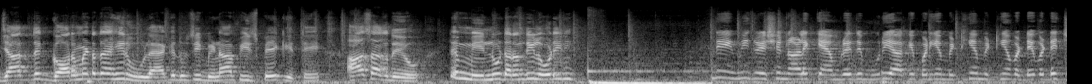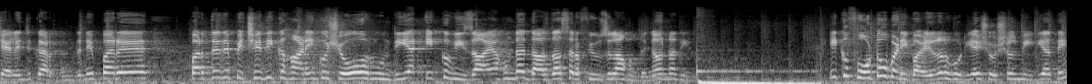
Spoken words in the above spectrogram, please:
ਜਦ ਗਵਰਨਮੈਂਟ ਦਾ ਹੀ ਰੂਲ ਹੈ ਕਿ ਤੁਸੀਂ ਬਿਨਾਂ ਫੀਸ ਪੇ ਕੀਤੇ ਆ ਸਕਦੇ ਹੋ ਤੇ ਮੈਨੂੰ ਡਰਨ ਦੀ ਲੋੜ ਹੀ ਨਹੀਂ। ਨੇ ਇਮੀਗ੍ਰੇਸ਼ਨ ਵਾਲੇ ਕੈਮਰੇ ਦੇ ਮੂਹਰੇ ਆ ਕੇ ਬੜੀਆਂ ਮਿੱਠੀਆਂ ਮਿੱਠੀਆਂ ਵੱਡੇ ਵੱਡੇ ਚੈਲੰਜ ਕਰ ਦਿੰਦੇ ਨੇ, ਪਰ ਪਰਦੇ ਦੇ ਪਿੱਛੇ ਦੀ ਕਹਾਣੀ ਕੁਝ ਹੋਰ ਹੁੰਦੀ ਹੈ ਇੱਕ ਵੀਜ਼ਾ ਆਇਆ ਹੁੰਦਾ 10-10 ਰਿਫਿਊਜ਼ਲਾਂ ਹੁੰਦੀਆਂ ਉਹਨਾਂ ਦੀਆਂ। ਇੱਕ ਫੋਟੋ ਬੜੀ ਵਾਇਰਲ ਹੋ ਰਹੀ ਹੈ ਸੋਸ਼ਲ ਮੀਡੀਆ ਤੇ,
